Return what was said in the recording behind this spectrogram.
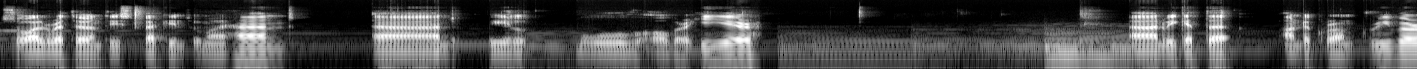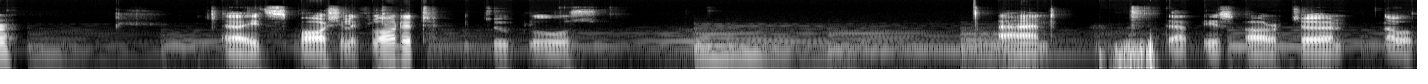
so I'll return this back into my hand and we'll move over here. And we get the underground river. Uh, it's partially flooded two clues. And that is our turn. No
